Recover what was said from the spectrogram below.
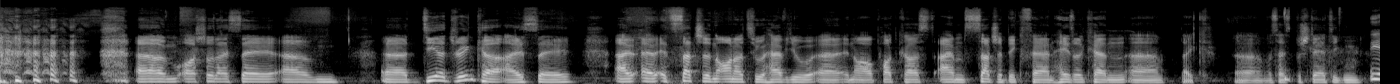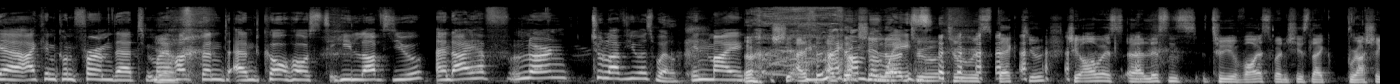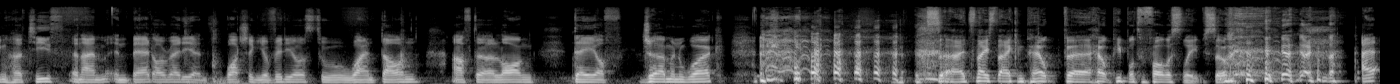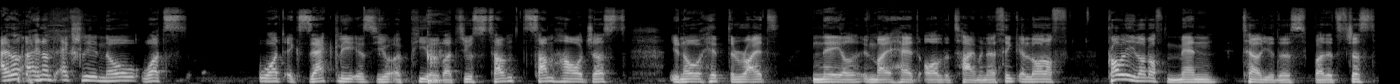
um, or should I say, um, uh, dear drinker, I say. I, uh, it's such an honor to have you uh, in our podcast. I'm such a big fan. Hazel can uh, like uh, was heißt bestätigen? Yeah, I can confirm that my yeah. husband and co-host he loves you, and I have learned to love you as well in my she, I, th I think she learned to, to respect you. She always uh, listens to your voice when she's like brushing her teeth, and I'm in bed already and watching your videos to wind down after a long day of German work. it's, uh, it's nice that I can help uh, help people to fall asleep. So I, I, don't I don't actually know what's what exactly is your appeal, but you some, somehow just you know hit the right nail in my head all the time, and I think a lot of probably a lot of men tell you this, but it's just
